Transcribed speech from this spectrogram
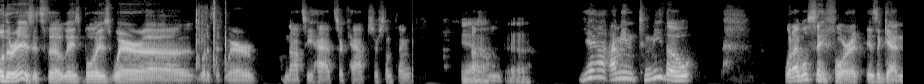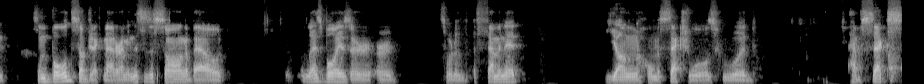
oh, there is. It's the Les Boys wear, uh, what is it, wear Nazi hats or caps or something. Yeah, Um, yeah. Yeah, I mean, to me though, what I will say for it is again some bold subject matter. I mean, this is a song about les boys are, are sort of effeminate young homosexuals who would have sex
